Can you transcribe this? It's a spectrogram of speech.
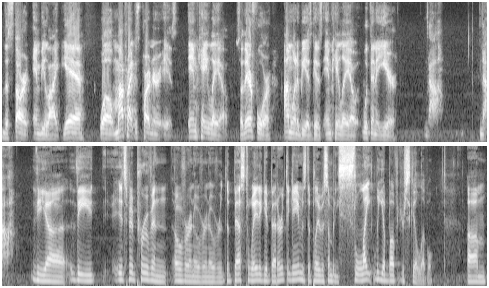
the start and be like, yeah, well, my practice partner is MKLeo, so therefore I'm going to be as good as MKLeo within a year. Nah, nah. The uh, the it's been proven over and over and over. The best way to get better at the game is to play with somebody slightly above your skill level. Um,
